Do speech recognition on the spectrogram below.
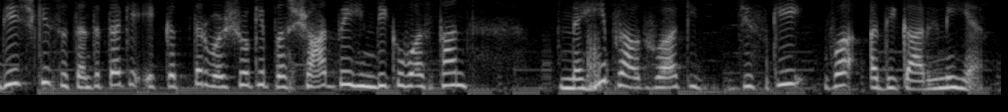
देश की स्वतंत्रता के इकहत्तर वर्षों के पश्चात भी हिंदी को वह स्थान नहीं प्राप्त हुआ कि जिसकी वह अधिकारिणी है।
